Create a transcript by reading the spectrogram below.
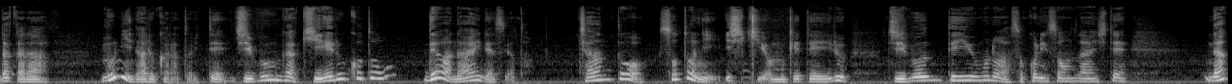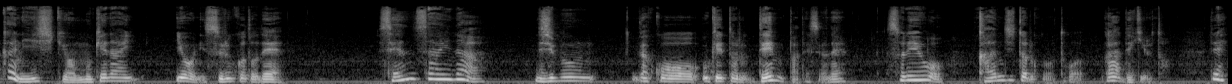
だから無になるからといって自分が消えることではないですよと。ちゃんと外に意識を向けている。自分っていうものはそこに存在して中に意識を向けないようにすることで繊細な自分がこう受け取る電波ですよね。それを感じ取ることができると。で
